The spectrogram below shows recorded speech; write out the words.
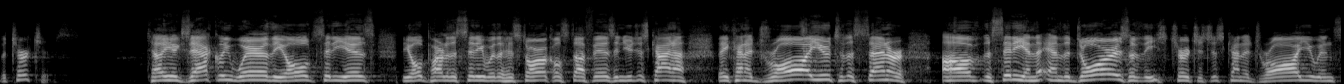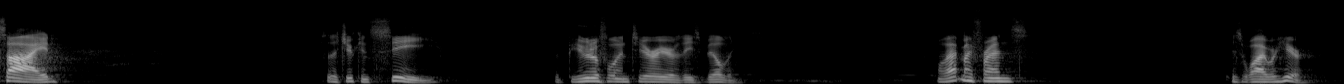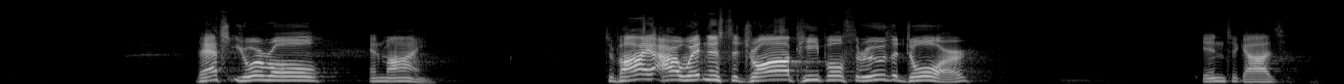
the churches. Tell you exactly where the old city is, the old part of the city where the historical stuff is, and you just kind of, they kind of draw you to the center of the city, and the, and the doors of these churches just kind of draw you inside so that you can see the beautiful interior of these buildings. Well, that, my friends, is why we're here. That's your role and mine. To buy our witness to draw people through the door into God's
